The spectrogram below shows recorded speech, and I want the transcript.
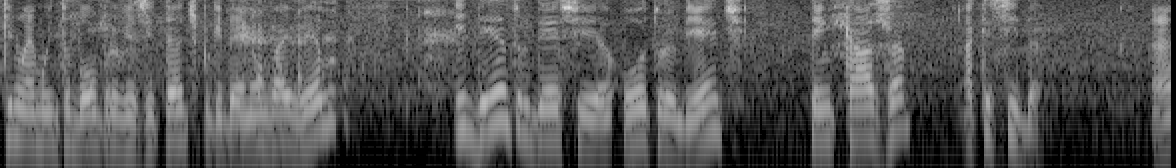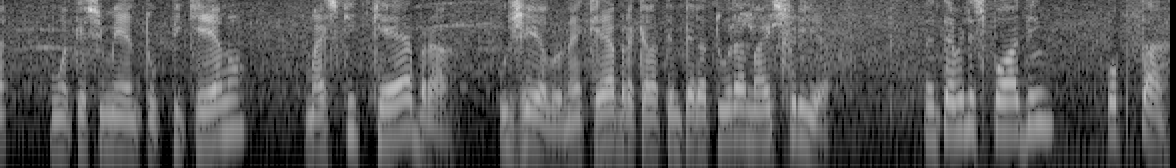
que não é muito bom para o visitante, porque daí não vai vê-lo. E dentro desse outro ambiente tem casa aquecida, né? um aquecimento pequeno, mas que quebra o gelo, né? quebra aquela temperatura mais fria. Então eles podem optar.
